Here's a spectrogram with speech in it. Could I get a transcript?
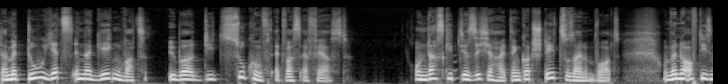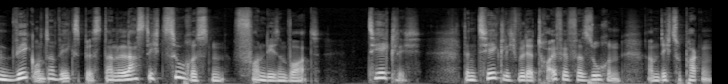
damit du jetzt in der Gegenwart über die Zukunft etwas erfährst. Und das gibt dir Sicherheit, denn Gott steht zu seinem Wort. Und wenn du auf diesem Weg unterwegs bist, dann lass dich zurüsten von diesem Wort. Täglich. Denn täglich will der Teufel versuchen, um, dich zu packen.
